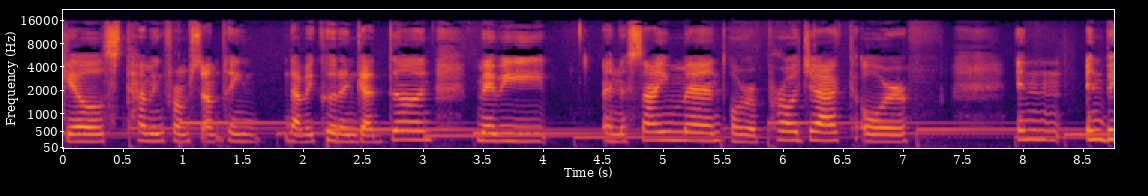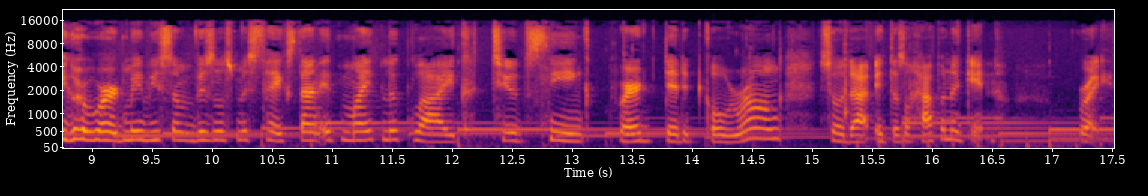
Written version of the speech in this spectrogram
guilt stemming from something that we couldn't get done, maybe an assignment or a project or in in bigger word maybe some business mistakes then it might look like to think where did it go wrong so that it doesn't happen again? Right.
